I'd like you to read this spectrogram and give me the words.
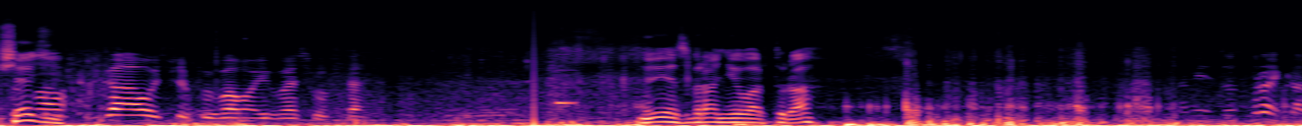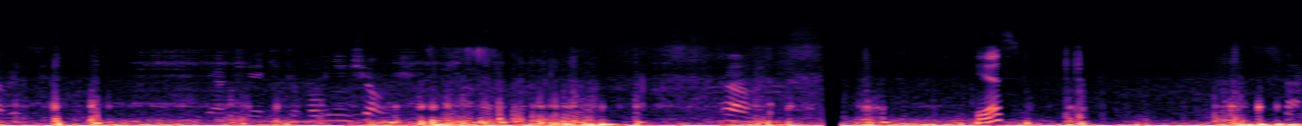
Siedzi. Gałąź przepływała i weszło w ten. No i jest branie u Artura. Tam jest do zbrojka, więc jak siedzi, to powinien siąść. O, Jest? Tak.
